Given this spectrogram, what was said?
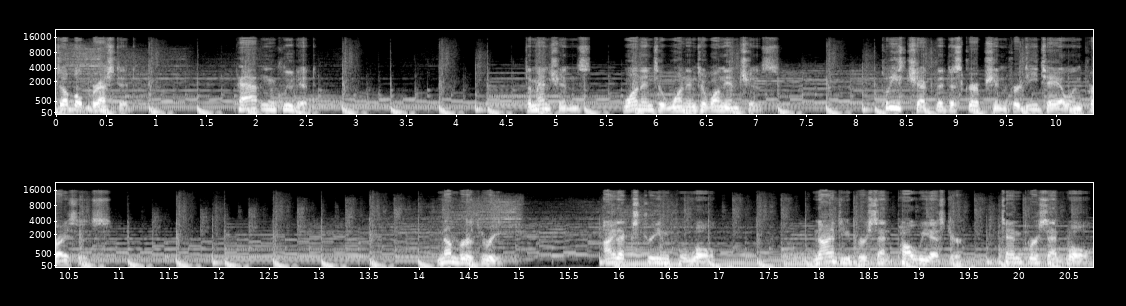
Double-breasted. Pad included. Dimensions, 1 into 1 into 1 inches. Please check the description for detail and prices. Number 3. Ide Extreme Faux Wool. 90% polyester, 10% wool.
